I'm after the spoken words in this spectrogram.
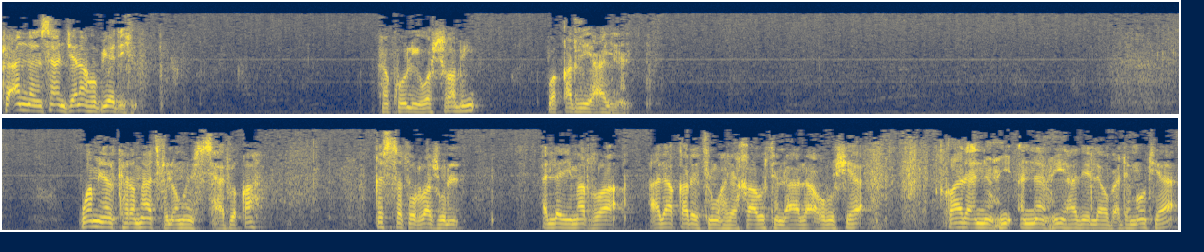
كأن الإنسان جناه بيده. فكلي واشربي وقري عينا. ومن الكرامات في الأمم السابقة قصة الرجل الذي مر على قرية وهي خاوية على عروشها. قال أن يحيي, أن يحيي هذه الله بعد موتها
